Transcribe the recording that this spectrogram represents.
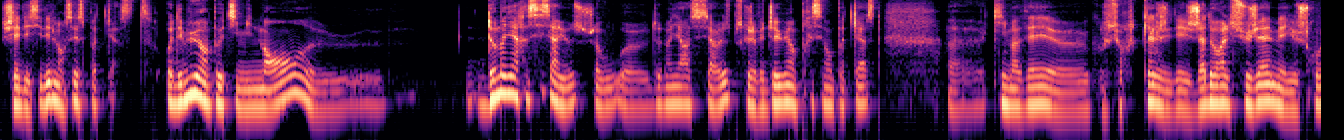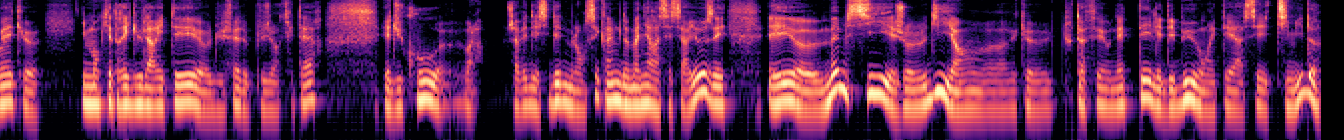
j'ai décidé de lancer ce podcast. Au début, un peu timidement, euh, de manière assez sérieuse, j'avoue, de manière assez sérieuse, parce que j'avais déjà eu un précédent podcast qui m'avait, euh, sur lequel j'adorais le sujet, mais je trouvais qu'il manquait de régularité du fait de plusieurs critères. Et du coup, voilà, j'avais décidé de me lancer quand même de manière assez sérieuse. Et, et même si, et je le dis hein, avec tout à fait honnêteté, les débuts ont été assez timides,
